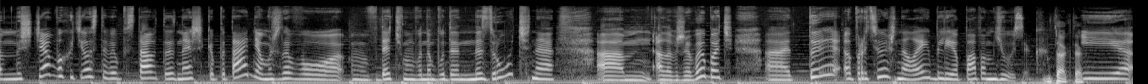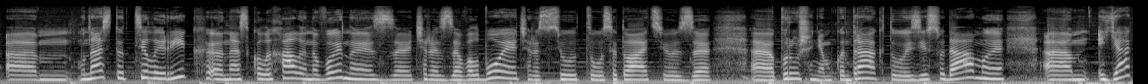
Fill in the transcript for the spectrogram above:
Ем, ще би хотілося тобі поставити знаєш, яке питання. Можливо, в дечому воно буде незручне, ем, але вже вибач. Е, Ти працюєш на лейблі Papa Music. Так, так. І ем, у нас тут цілий рік рік е, нас колихали новини з через Волбоя, через всю ту ситуацію з е, порушенням контракту зі судами. Ем, як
